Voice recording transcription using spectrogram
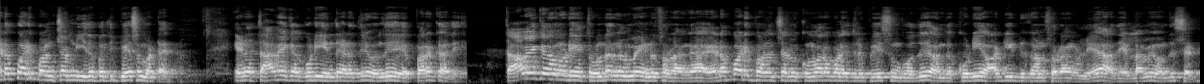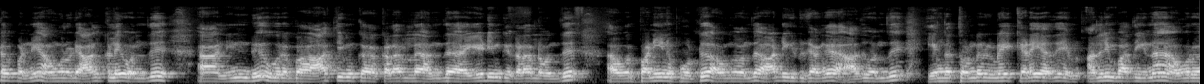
எடப்பாடி பழனிசாமி இதை பற்றி பேச மாட்டார். ஏன்னா தாவேக்கா கூடி எந்த இடத்துலையும் வந்து பறக்காது. தாவேக்காவினுடைய தொண்டர்களுமே என்ன சொல்கிறாங்க எடப்பாடி பழனிசாமி குமாரபாளையத்தில் பேசும்போது அந்த கொடியை ஆட்டிகிட்டு இருக்கான்னு சொல்கிறாங்க இல்லையா? அது எல்லாமே வந்து செட்டப் பண்ணி அவங்களுடைய ஆட்களே வந்து நின்று ஒரு அதிமுக கலரில் அந்த ஏடிஎம்கே கலரில் வந்து ஒரு பணியினை போட்டு அவங்க வந்து ஆட்டிக்கிட்டு இருக்காங்க. அது வந்து எங்கள் தொண்டர்களே கிடையாது. அதுலேயும் பார்த்தீங்கன்னா ஒரு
